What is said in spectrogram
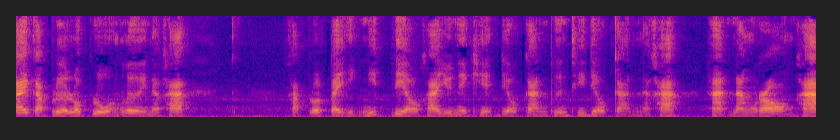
ล้ๆ กับเรือลบหลวงเลยนะคะ ขับรถไปอีกนิดเดียวค่ะ อยู่ในเขตเดียวกันพื้นที่เดียวกันนะคะ หาดนางรองค่ะ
